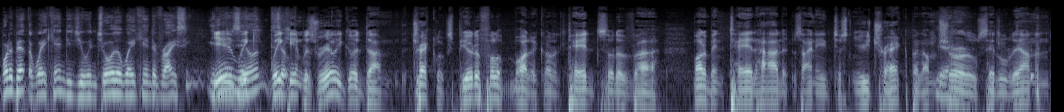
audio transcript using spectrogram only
what about the weekend? Did you enjoy the weekend of racing in yeah, New week- Zealand? It- weekend was really good. Um, the track looks beautiful. It might have got a tad sort of, uh, might have been tad hard. It was only just new track, but I'm Yeah. sure it'll settle down and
